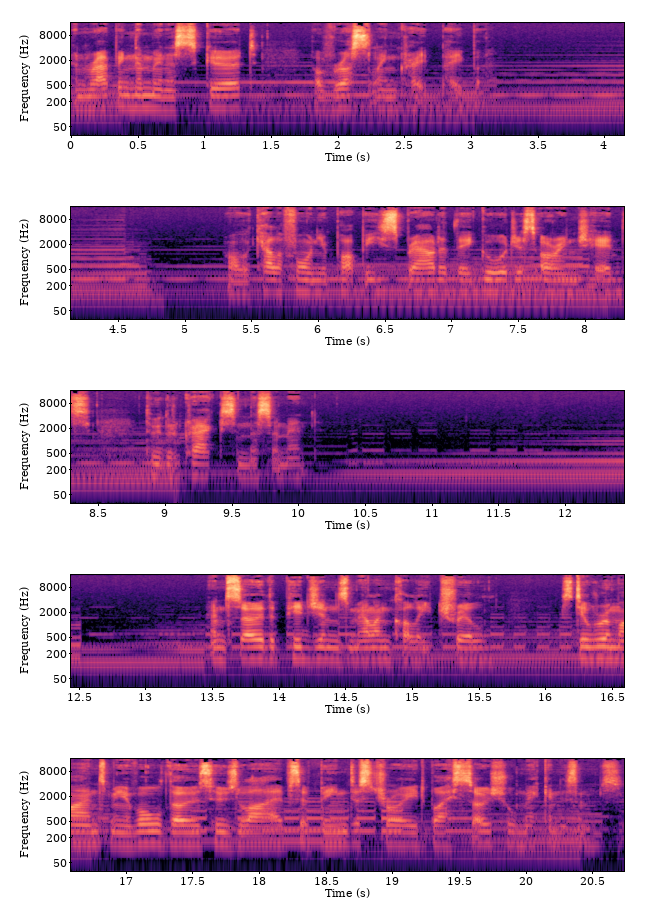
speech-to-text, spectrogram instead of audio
and wrapping them in a skirt of rustling crepe paper while the California poppies sprouted their gorgeous orange heads through the cracks in the cement. And so the pigeon's melancholy trill still reminds me of all those whose lives have been destroyed by social mechanisms,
